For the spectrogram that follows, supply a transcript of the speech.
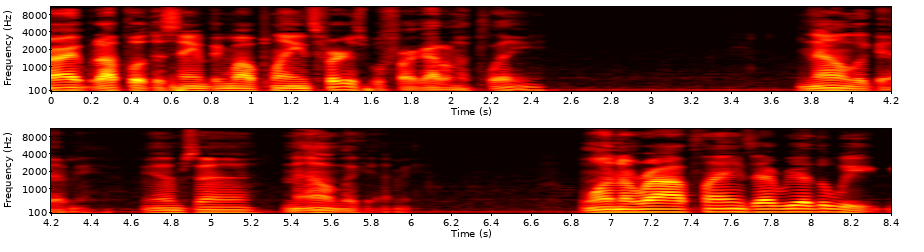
right? But I thought the same thing about planes first before I got on the plane. Now look at me. You know what I'm saying? Now look at me. Want to ride planes every other week.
